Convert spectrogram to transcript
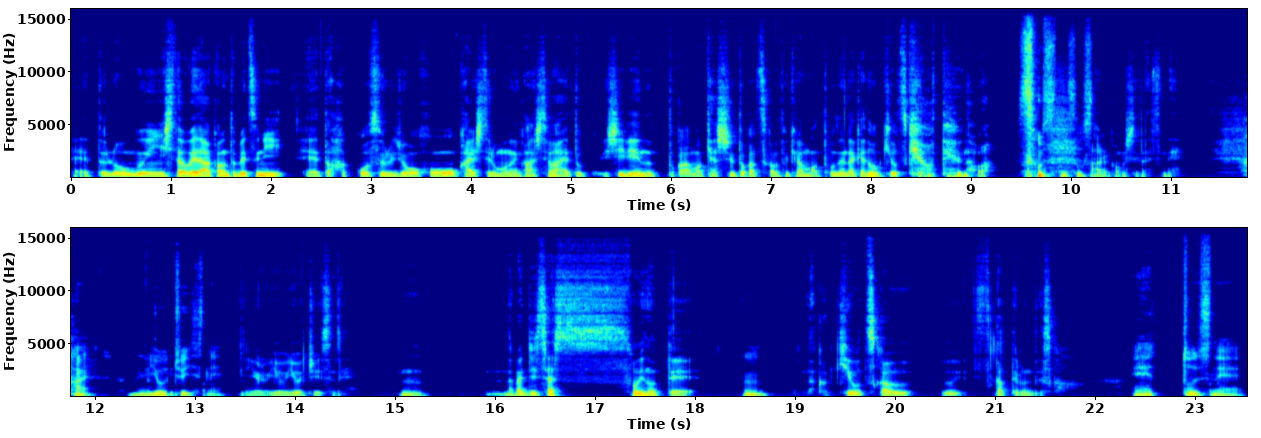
えっと、ログインした上でアカウント別に、えっと、発行する情報を返してるものに関しては、えっと、CDN とか、まあ、キャッシュとか使うときは、まあ、当然だけど、気をつけようっていうのは、そうですね、そうですね。あるかもしれないですね。はい。ね要注意ですね。要注意ですね。うん。なんか実際、そういうのって、うん。なんか気を使う、う使ってるんですか？えーっとですね。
